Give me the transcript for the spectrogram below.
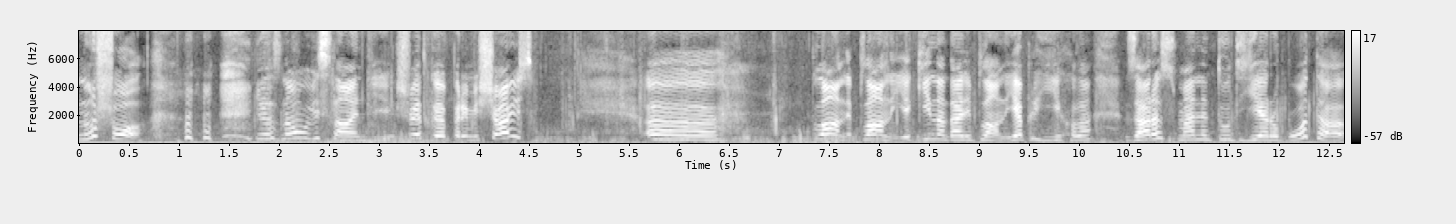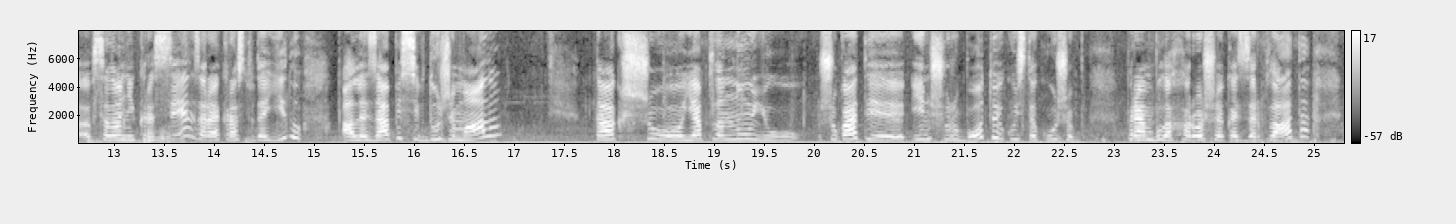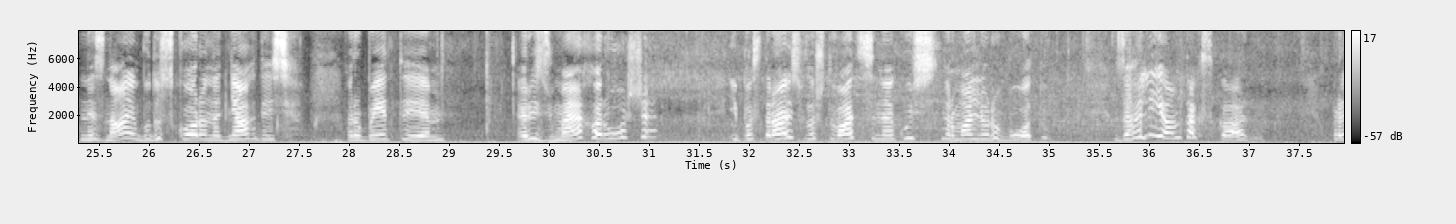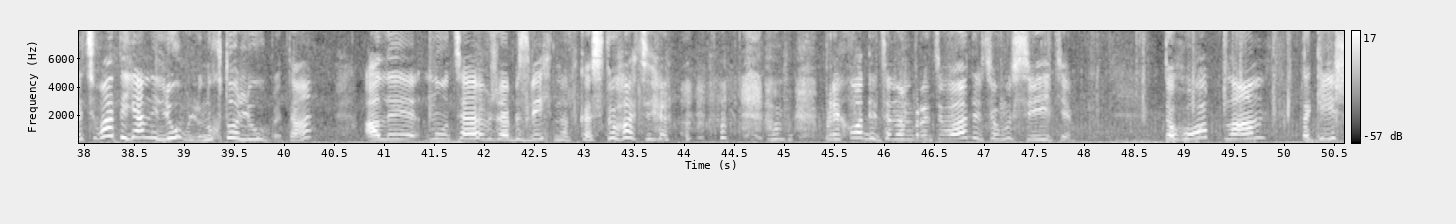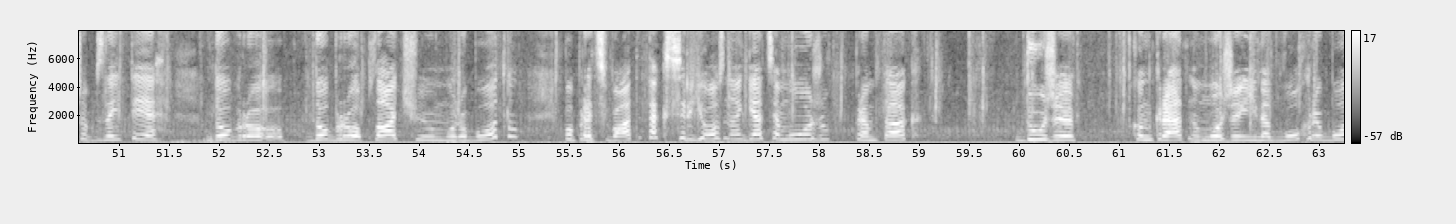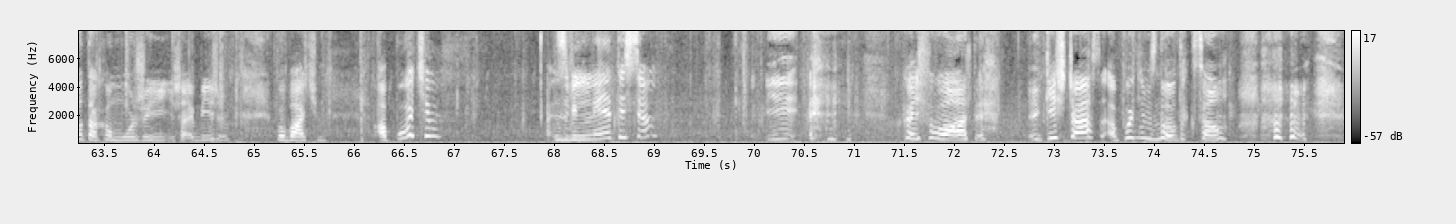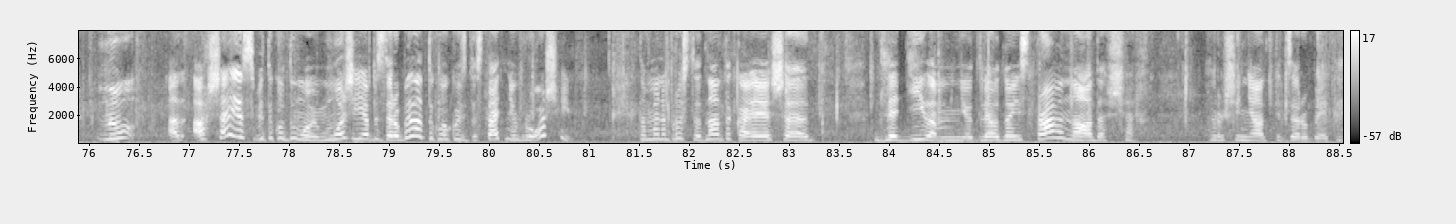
Ну що, я знову в Ісландії. Швидко я переміщаюсь. Е, плани, плани, які надалі плани? Я приїхала. Зараз в мене тут є робота в салоні краси. Зараз якраз туди їду, але записів дуже мало. Так що я планую шукати іншу роботу, якусь таку, щоб прям була хороша якась зарплата. Не знаю, буду скоро на днях десь робити резюме хороше і постараюсь влаштуватися на якусь нормальну роботу. Взагалі, я вам так скажу. Працювати я не люблю. Ну хто любить, а? Але ну, це вже безвихідна така ситуація. Приходиться нам працювати в цьому світі. Того план такий, щоб знайти добро, роботу, попрацювати так серйозно, як я це можу. Прям так дуже конкретно, може і на двох роботах, а може і ще більше. Побачимо. А потім звільнитися і кайфувати якийсь час, а потім знову так само. Ну, а, а ще я собі тако думаю, може я б заробила таку якось достатньо грошей. Та в мене просто одна така ще для діла мені для одної справи треба ще грошенят підзаробити.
